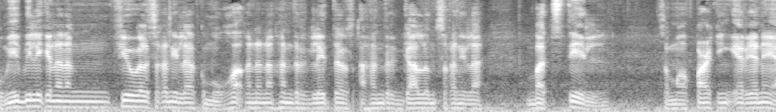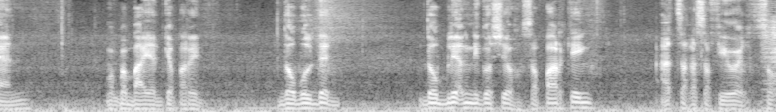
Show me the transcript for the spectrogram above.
bumibili ka na ng fuel sa kanila, kumukuha ka na ng 100 liters, 100 gallons sa kanila, but still, sa mga parking area na yan, magbabayad ka pa rin. Double dead. Doble ang negosyo sa parking at saka sa fuel. So,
